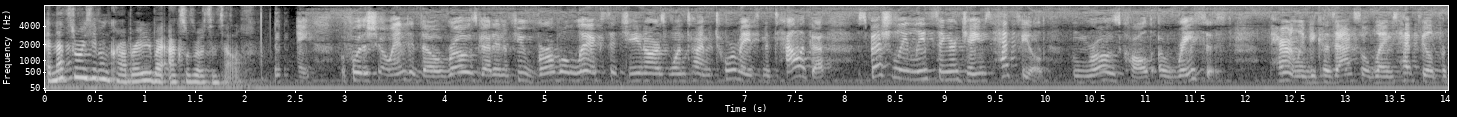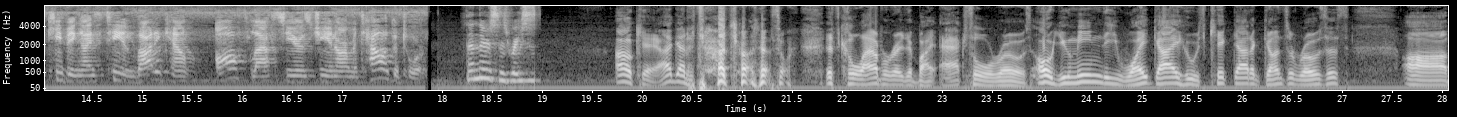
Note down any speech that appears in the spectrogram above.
And that story is even corroborated by Axl Rose himself. Before the show ended, though, Rose got in a few verbal licks at GNR's one-time tour mates Metallica, especially lead singer James Hetfield, whom Rose called a racist. Apparently because Axl blames Hetfield for keeping Ice-T and Body Count off last year's GNR Metallica tour. Then there's his racist Okay, I got to touch on this one. It's collaborated by Axl Rose. Oh, you mean the white guy who was kicked out of Guns N' Roses uh,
